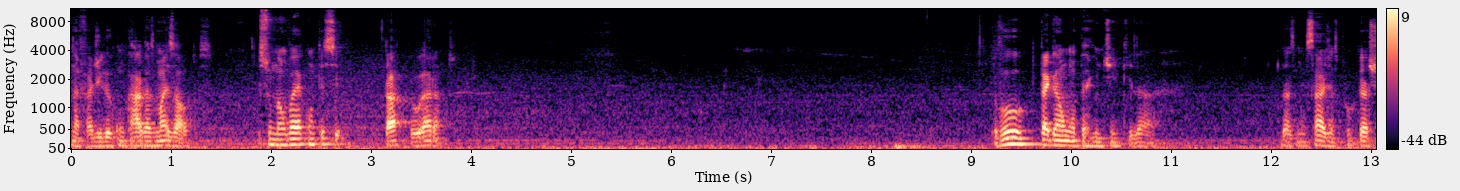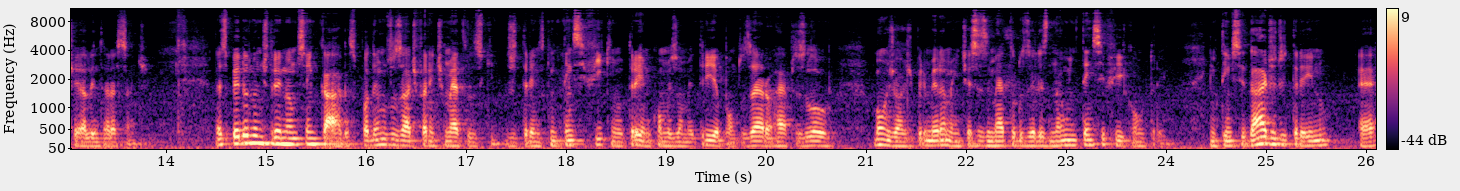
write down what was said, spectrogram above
na fadiga com cargas mais altas. Isso não vai acontecer, tá? Eu garanto. Eu vou pegar uma perguntinha aqui da, das mensagens porque eu achei ela interessante. Nesse período onde treinamos sem cargas, podemos usar diferentes métodos de treinos que intensifiquem o treino, como isometria, ponto zero, reps slow? Bom, Jorge, primeiramente, esses métodos eles não intensificam o treino. Intensidade de treino é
